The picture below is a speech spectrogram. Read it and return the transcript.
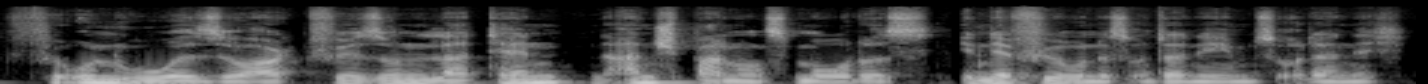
für Unruhe sorgt, für so einen latenten Anspannungsmodus in der Führung des Unternehmens, oder nicht?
